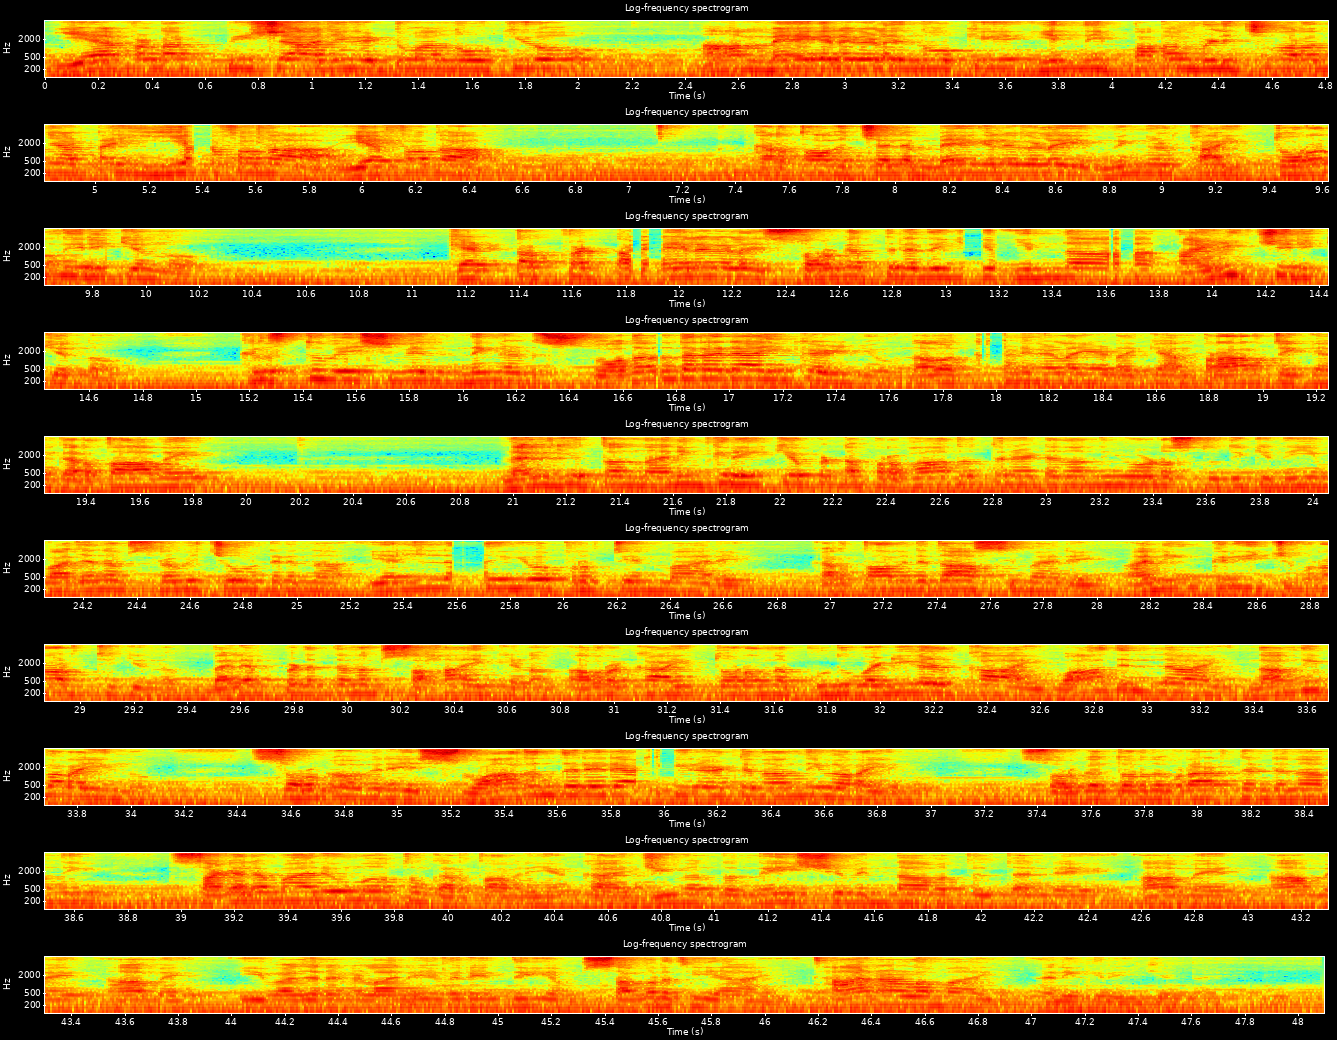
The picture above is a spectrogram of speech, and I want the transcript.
എവിടെ പിശാജ് കെട്ടുവാൻ നോക്കിയോ? ആ മേഖലകളെ നോക്കി ഇന്ന് ഈ പദം വിളിച്ചു പറഞ്ഞാട്ടെ യഫത യഫത കർത്താവ് ചില മേഖലകളെ നിങ്ങൾക്കായി തുറന്നിരിക്കുന്നു. കെട്ടപ്പെട്ട മേഖലകളെ സ്വർഗത്തിന് ദൈവം ഇന്ന് അഴിച്ചിരിക്കുന്നു. ക്രിസ്തുവേശുവിൽ നിങ്ങൾ സ്വതന്ത്രരായി കഴിഞ്ഞു. നമുക്ക് കണ്ണുകളെ അടയ്ക്കാൻ പ്രാർത്ഥിക്കാം കർത്താവേ. നൽകി തന്ന അനുഗ്രഹിക്കപ്പെട്ട പ്രഭാതത്തിനായിട്ട് നന്ദിയോടെ സ്തുതിക്കുന്ന. ഈ വചനം ശ്രവിച്ചുകൊണ്ടിരുന്ന എല്ലാ ദൈവഭൃത്യന്മാരെ കർത്താവിന്റെ ദാസിമാരെയും അനുഗ്രഹിച്ചു പ്രാർത്ഥിക്കുന്നു. ബലപ്പെടുത്തണം സഹായിക്കണം. അവർക്കായി തുറന്ന പുതുവഴികൾക്കായി വാതിലിനായി നന്ദി പറയുന്നു. സ്വർഗവരെ സ്വാതന്ത്ര്യരാക്കിയതിനായിട്ട് നന്ദി പറയുന്നു. സ്വർഗം തുറന്ന് പ്രാർത്ഥിന്റെ നന്ദി. സകലമാനവും മഹത്വം കർത്താവിനെ ഞങ്ങൾക്ക് ജീവൻ തന്ന നാമത്തിൽ തന്നെ ആമേൻ ആമേൻ ആമേൻ. ഈ വചനങ്ങൾ അനേവരെയും ദൈവം സമൃദ്ധിയായി ധാരാളമായി അനുഗ്രഹിക്കട്ടെ.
